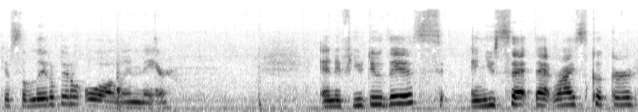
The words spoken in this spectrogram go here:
Just a little bit of oil in there. And if you do this and you set that rice cooker,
